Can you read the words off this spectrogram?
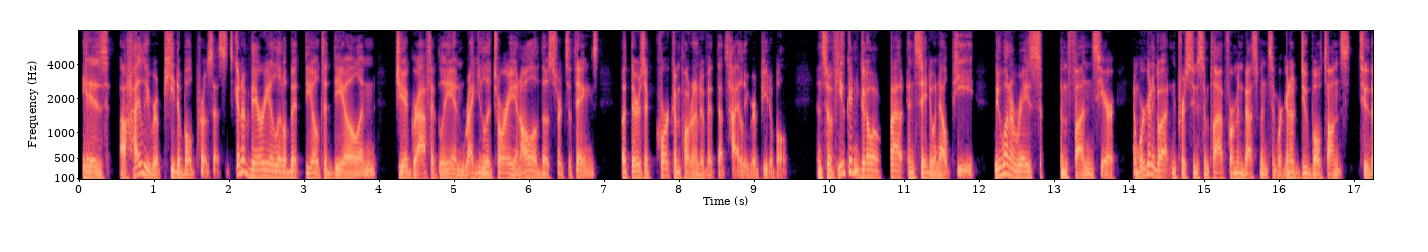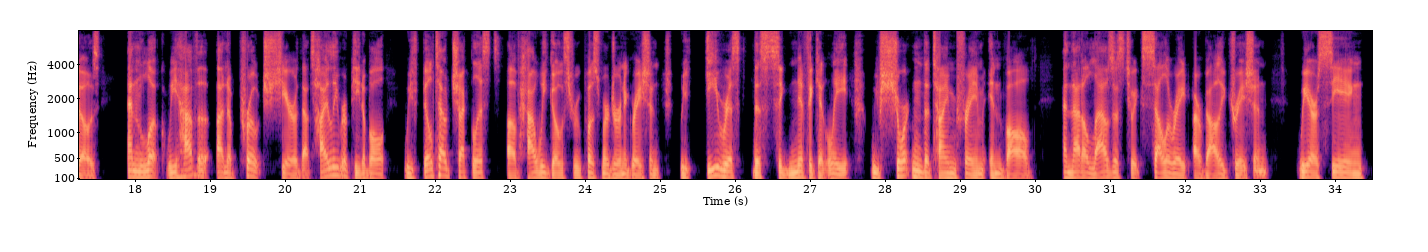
is a highly repeatable process. It's going to vary a little bit deal to deal and geographically and regulatory and all of those sorts of things. But there's a core component of it that's highly repeatable. And so if you can go out and say to an LP, we want to raise some funds here and we're going to go out and pursue some platform investments and we're going to do bolt-ons to those. And look, we have a, an approach here that's highly repeatable. We've built out checklists of how we go through post-merger integration. We've de-risked this significantly. We've shortened the time frame involved and that allows us to accelerate our value creation. We are seeing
